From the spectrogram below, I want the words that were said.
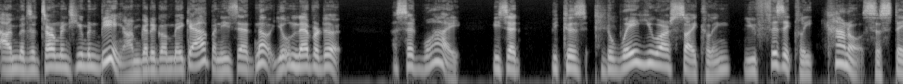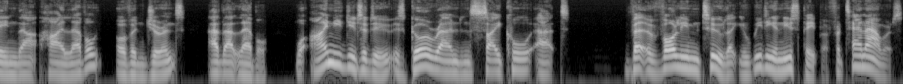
I'm a determined human being. I'm going to go make it happen. He said, no, you'll never do it. I said, why? He said, because the way you are cycling, you physically cannot sustain that high level of endurance at that level. What I need you to do is go around and cycle at volume two, like you're reading a newspaper for 10 hours.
